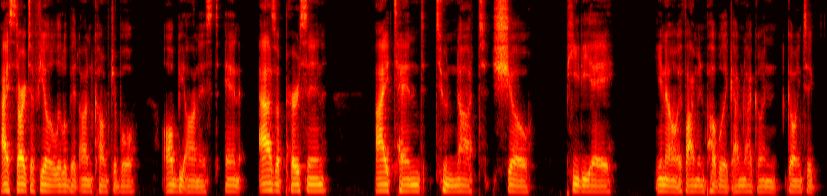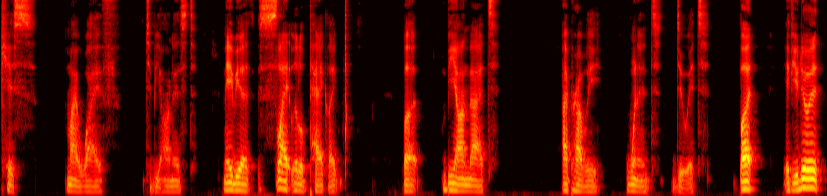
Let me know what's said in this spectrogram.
I start to feel a little bit uncomfortable. I'll be honest. And as a person, I tend to not show PDA you know, if I'm in public, I'm not going going to kiss my wife, to be honest. Maybe a slight little peck, like, but beyond that, I probably wouldn't do it. But if you do it,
